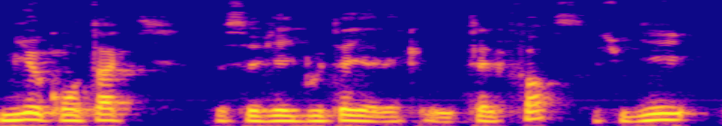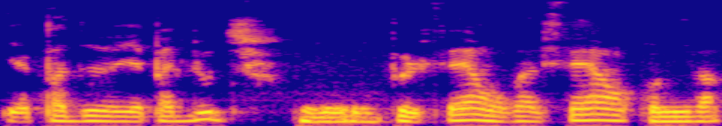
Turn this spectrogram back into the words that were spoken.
mis au contact de ces vieilles bouteilles avec une telle force, je me suis dit, il n'y a pas de, il a pas de doute, on, peut le faire, on va le faire, on y va.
